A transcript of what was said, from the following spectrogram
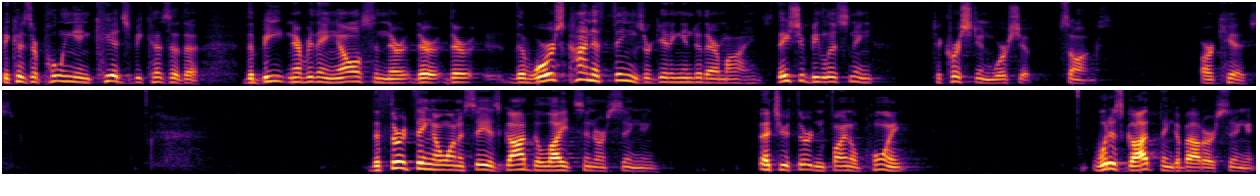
because they're pulling in kids because of the, the beat and everything else, and they're, they're, they're, the worst kind of things are getting into their minds. They should be listening to Christian worship songs, our kids. The third thing I want to say is God delights in our singing. That's your third and final point. What does God think about our singing?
